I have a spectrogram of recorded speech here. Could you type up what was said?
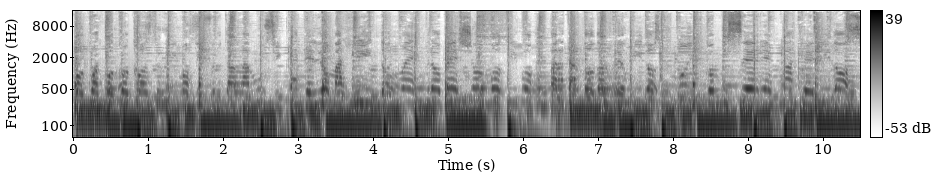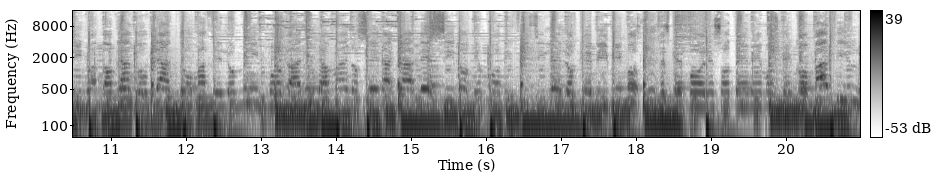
poco a poco construimos disfrutar la música, que es lo más lindo, nuestro bello motivo para estar todos reunidos. Voy con mis seres más queridos, si no ando hablando blando, más de lo mismo, Dani Es que por eso tenemos que combatirlos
